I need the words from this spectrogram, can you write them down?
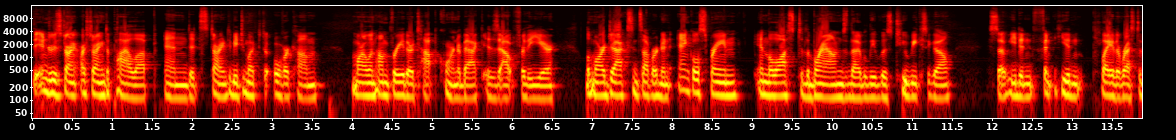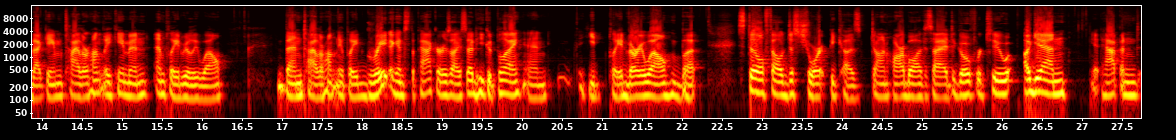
the injuries starting, are starting to pile up, and it's starting to be too much to overcome. Marlon Humphrey, their top cornerback, is out for the year. Lamar Jackson suffered an ankle sprain in the loss to the Browns that I believe was two weeks ago so he didn't fin- he didn't play the rest of that game. Tyler Huntley came in and played really well. Then Tyler Huntley played great against the Packers. I said he could play, and he played very well, but still fell just short because John Harbaugh decided to go for two again. It happened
